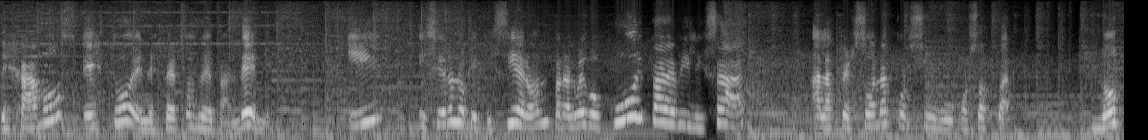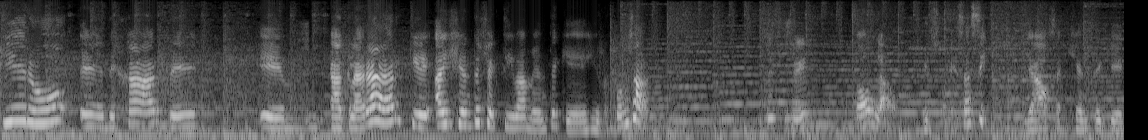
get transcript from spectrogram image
Dejamos esto en expertos de pandemia. Y hicieron lo que quisieron para luego culpabilizar a las personas por su, por su actuar. No quiero eh, dejar de eh, aclarar que hay gente efectivamente que es irresponsable. Sí, sí, todos lados. Eso es así. Ya, o sea, hay gente que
